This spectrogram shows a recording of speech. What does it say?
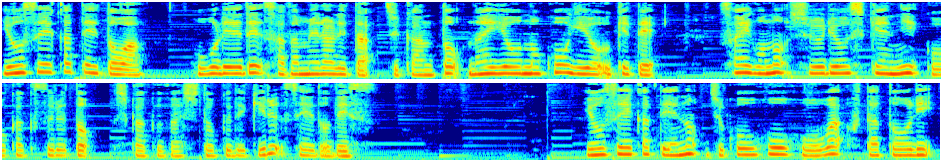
養成課程とは、法令で定められた時間と内容の講義を受けて、最後の修了試験に合格すると資格が取得できる制度です。養成課程の受講方法は2通り。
